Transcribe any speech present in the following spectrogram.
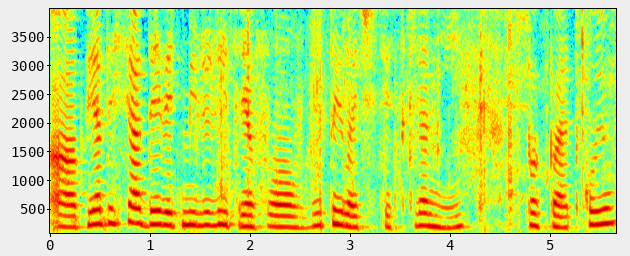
Е, 59 мл в бутилочці скляній з пипеткою.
